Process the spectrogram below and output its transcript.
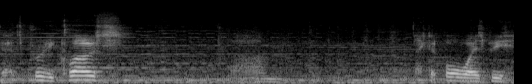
that's pretty close um, they could always be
